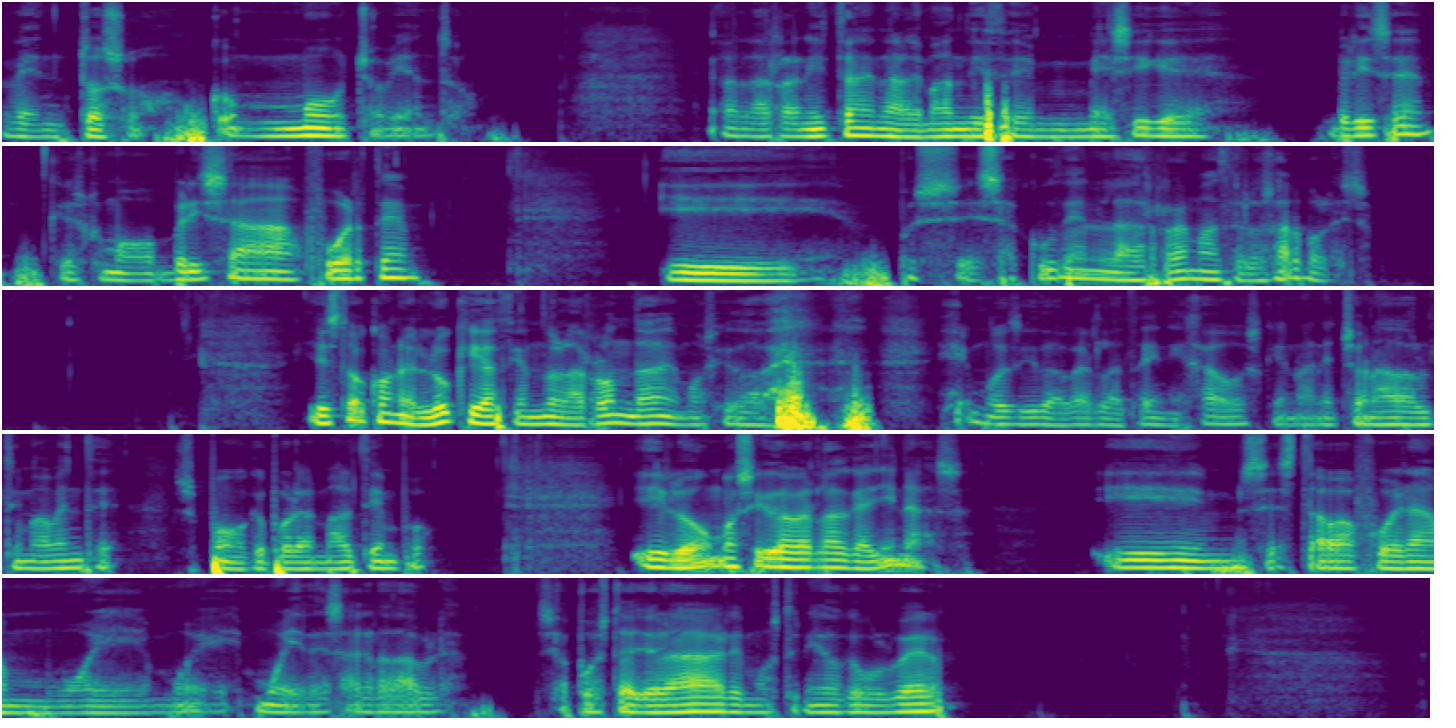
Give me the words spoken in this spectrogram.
ventoso, con mucho viento. La ranita en alemán dice me sigue brise, que es como brisa fuerte y pues se sacuden las ramas de los árboles. Y esto con el Lucky haciendo la ronda, hemos ido a ver, hemos ido a ver la Tiny House, que no han hecho nada últimamente, supongo que por el mal tiempo. Y luego hemos ido a ver las gallinas. Y se estaba afuera muy, muy, muy desagradable. Se ha puesto a llorar, hemos tenido que volver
